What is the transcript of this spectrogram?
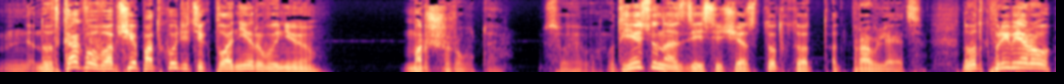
Ну вот как вы вообще подходите к планированию маршрута своего. Вот есть у нас здесь сейчас тот, кто от, отправляется. Ну вот, к примеру,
